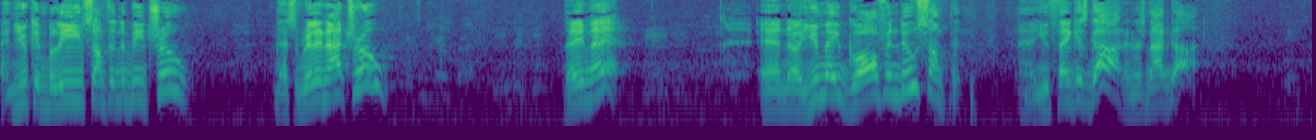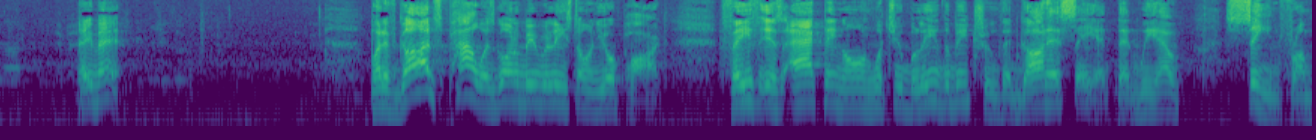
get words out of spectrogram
And you can believe something to be true that's really not true. Amen. And uh, you may go off and do something, and you think it's God, and it's not God. Amen. But if God's power is going to be released on your part, faith is acting on what you believe to be true, that God has said, that we have seen from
